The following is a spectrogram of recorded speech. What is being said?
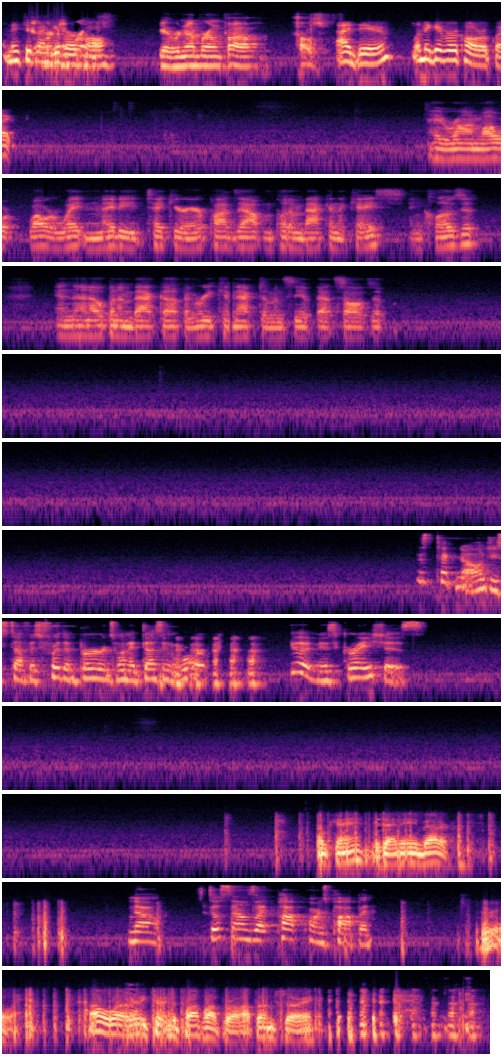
let me see if I can give her a call. You have her number on file? Awesome. I do. Let me give her a call real quick. Hey, Ron, while we're, while we're waiting, maybe take your AirPods out and put them back in the case and close it. And then open them back up and reconnect them and see if that solves it. This technology stuff is for the birds when it doesn't work. Goodness gracious. Okay, is that any better? No, still sounds like popcorn's popping. Really? Oh, well, let me turn the pop opera off. I'm sorry.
